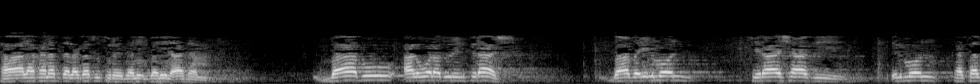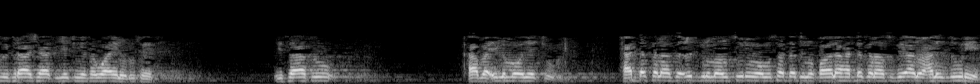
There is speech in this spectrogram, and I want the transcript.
حالا كانت دلغته تري بني آدم باب الولد للفراش باب علم فراشا في علم كسب فراشات يجو يتواين رسيت إساتو قاب علم يجو حدثنا سعيد بن منصور ومسدد قال حدثنا سفيان عن الزهري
